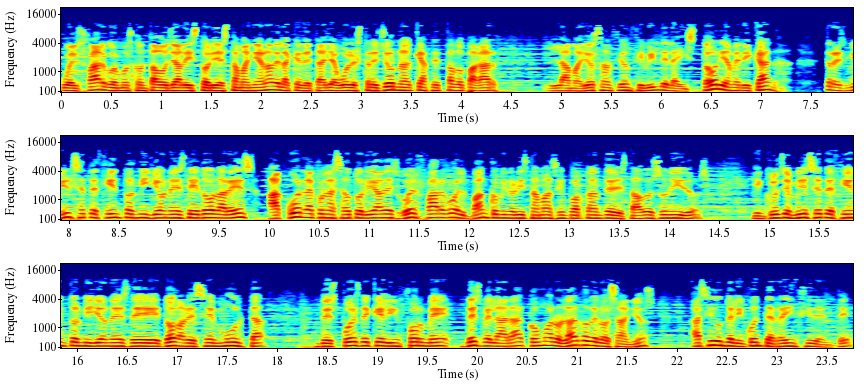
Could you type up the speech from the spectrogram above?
Wells Fargo, hemos contado ya la historia esta mañana de la que detalla Wall Street Journal que ha aceptado pagar la mayor sanción civil de la historia americana. 3.700 millones de dólares acuerda con las autoridades Wells Fargo, el banco minorista más importante de Estados Unidos. Incluye 1.700 millones de dólares en multa después de que el informe desvelara cómo a lo largo de los años ha sido un delincuente reincidente,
